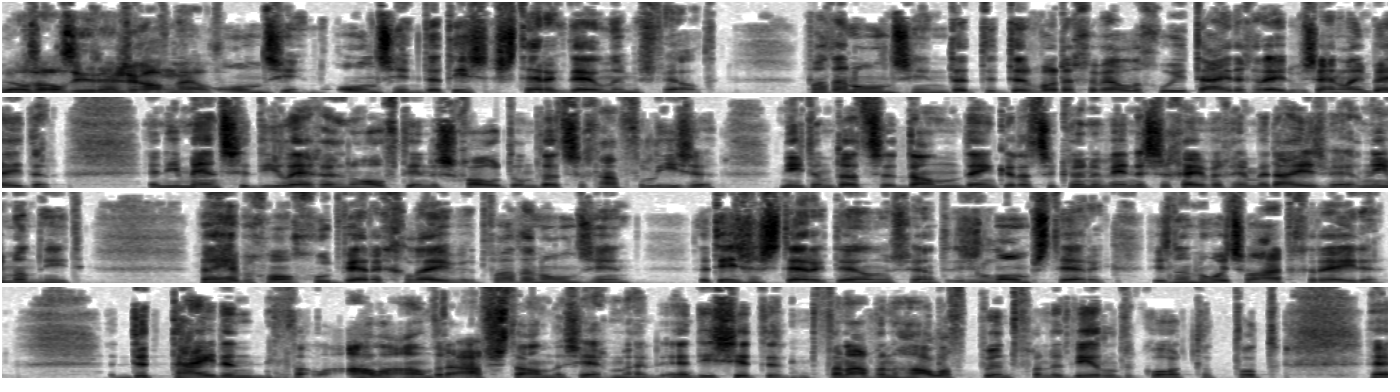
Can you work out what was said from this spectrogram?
als, als iedereen zich afmeldt. Onzin, onzin. Dat is een sterk deelnemersveld. Wat een onzin. Dat, er worden geweldig goede tijden gereden. We zijn alleen beter. En die mensen die leggen hun hoofd in de schoot omdat ze gaan verliezen. Niet omdat ze dan denken dat ze kunnen winnen. Ze geven geen medailles weg. Niemand niet. Wij hebben gewoon goed werk geleverd. Wat een onzin. Het is een sterk deelnemersveld. Het is lompsterk. Het is nog nooit zo hard gereden. De tijden van alle andere afstanden, zeg maar... Die zitten vanaf een half punt van het wereldrecord... tot, tot hè,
